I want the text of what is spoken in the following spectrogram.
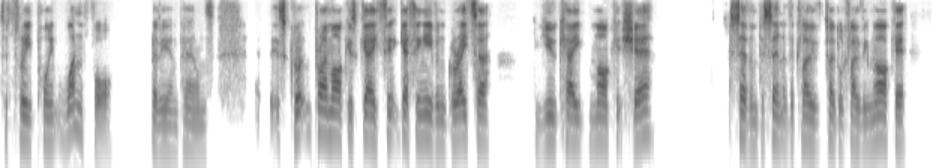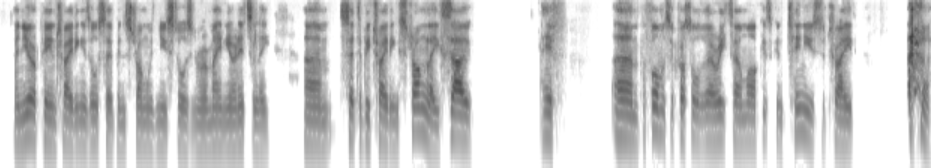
to 3.14 billion pounds. Primark is getting even greater UK market share, 7% of the total clothing market, and European trading has also been strong with new stores in Romania and Italy, um, said to be trading strongly. So if um, performance across all of their retail markets continues to trade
